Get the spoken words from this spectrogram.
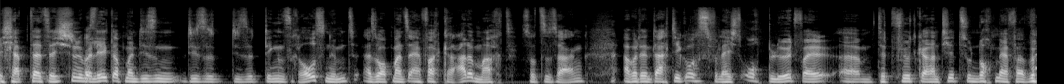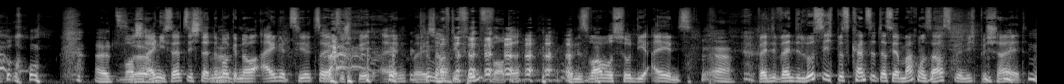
Ich habe tatsächlich schon überlegt, ob man diesen, diese, diese Dings rausnimmt, also ob man es einfach gerade macht, sozusagen. Aber dann dachte ich, oh, ist vielleicht auch blöd, weil ähm, das führt garantiert zu noch mehr Verwirrung. Als, Wahrscheinlich setze ich dann immer genau eine Zählzeit zu spät ein, weil ich auf die fünf warte. Und es war aber schon die eins. Genau. Ja. Wenn, du- wenn du lustig bist, kannst du das ja machen und sagst mir nicht Bescheid.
